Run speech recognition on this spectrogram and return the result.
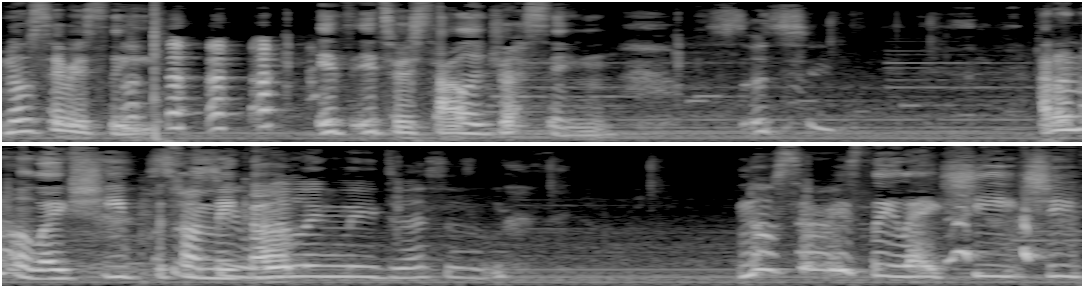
No, seriously, it's it's her style of dressing. so she, I don't know, like she puts so on she makeup. willingly dresses no, seriously, like she she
